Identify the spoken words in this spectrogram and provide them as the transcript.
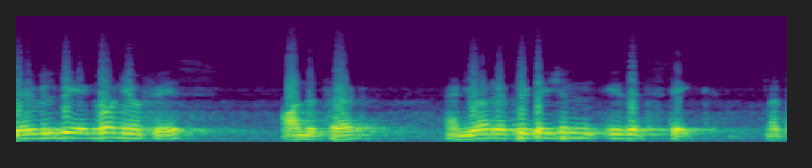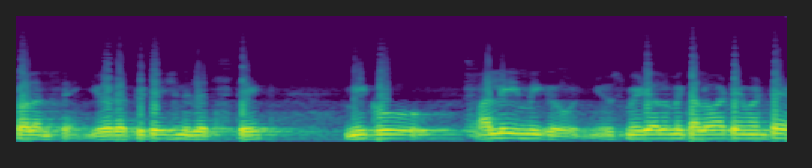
there will be egg on your face on the third and your reputation is at stake that's all I'm saying your reputation is at stake మీకు మళ్ళీ మీకు న్యూస్ మీడియాలో మీకు అలవాటు ఏమంటే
